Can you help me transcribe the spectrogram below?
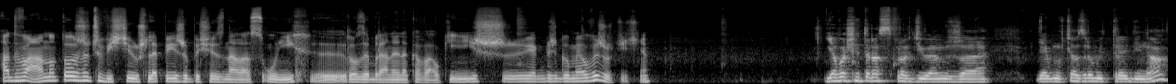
a dwa, no to rzeczywiście już lepiej, żeby się znalazł u nich y, rozebrany na kawałki, niż y, jakbyś go miał wyrzucić, nie? Ja właśnie teraz sprawdziłem, że jakbym chciał zrobić tradina,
